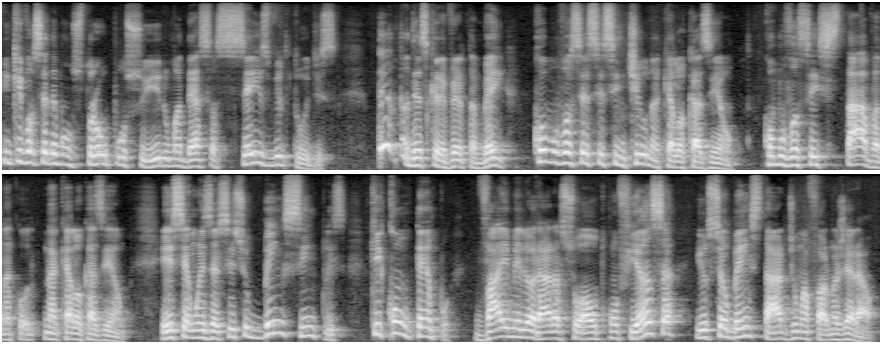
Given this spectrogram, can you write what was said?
em que você demonstrou possuir uma dessas seis virtudes. Tenta descrever também como você se sentiu naquela ocasião, como você estava na, naquela ocasião. Esse é um exercício bem simples que, com o tempo, vai melhorar a sua autoconfiança e o seu bem-estar de uma forma geral.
